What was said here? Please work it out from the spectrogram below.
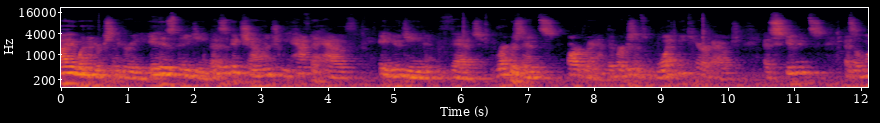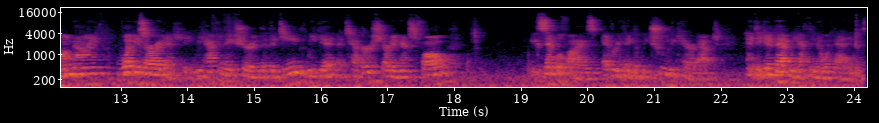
I 100% agree. It is the new dean. That is a big challenge. We have to have a new dean that represents our brand, that represents what we care about as students, as alumni, what is our identity. We have to make sure that the dean that we get at Tepper starting next fall exemplifies everything that we truly care about. And to get that, we have to know what that is.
